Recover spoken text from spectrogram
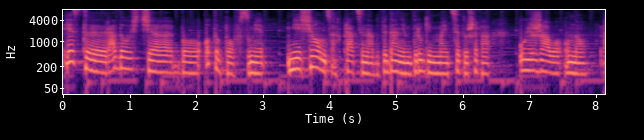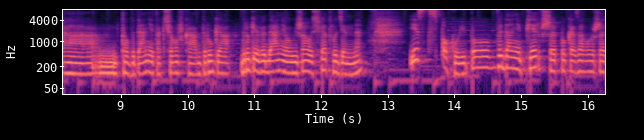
Jest e, radość, e, bo oto po w sumie miesiącach pracy nad wydaniem drugim Mindsetu Szefa ujrzało ono, to wydanie, ta książka, druga, drugie wydanie ujrzało światło dzienne. Jest spokój, bo wydanie pierwsze pokazało, że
